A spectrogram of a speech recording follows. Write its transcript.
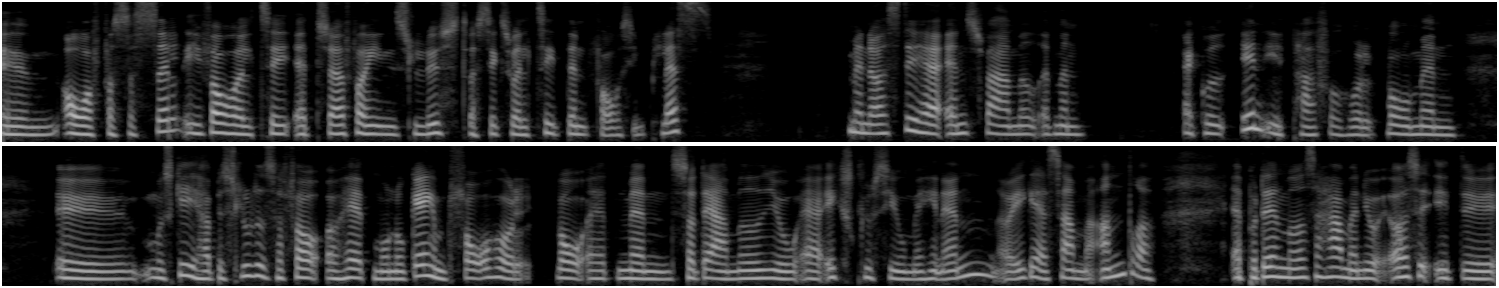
øhm, over for sig selv, i forhold til at sørge for, ens lyst og seksualitet, den får sin plads. Men også det her ansvar med, at man er gået ind i et parforhold, hvor man øh, måske har besluttet sig for at have et monogamt forhold, hvor at man så dermed jo er eksklusiv med hinanden, og ikke er sammen med andre, at på den måde, så har man jo også et, øh,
